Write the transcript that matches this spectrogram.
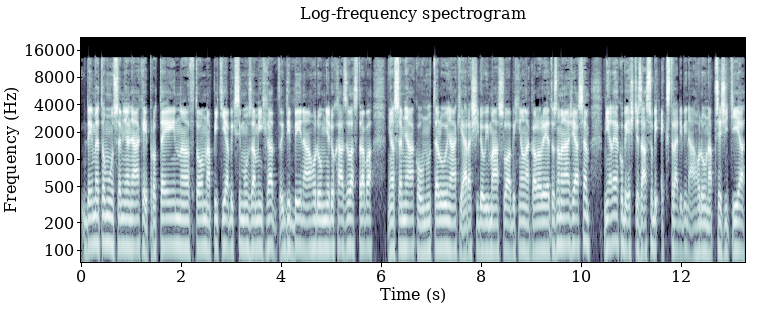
dejme tomu jsem měl nějaký protein v tom napití, abych si mohl zamíchat, kdyby náhodou mě docházela strava, měl jsem nějakou nutelu, nějaký arašidový máslo, abych měl na kalorie, to znamená, že já jsem měl jakoby ještě zásoby extra, kdyby náhodou na přežití a,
